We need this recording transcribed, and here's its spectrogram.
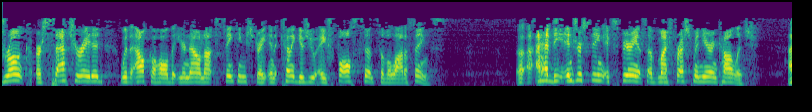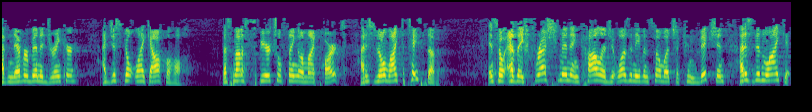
drunk or saturated with alcohol that you're now not thinking straight, and it kind of gives you a false sense of a lot of things. Uh, I had the interesting experience of my freshman year in college. I've never been a drinker. I just don't like alcohol. That's not a spiritual thing on my part. I just don't like the taste of it. And so as a freshman in college, it wasn't even so much a conviction. I just didn't like it.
